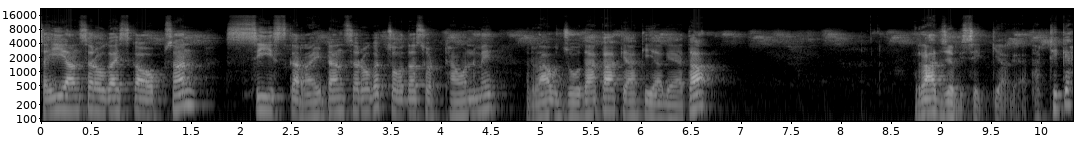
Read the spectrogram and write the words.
सही आंसर होगा इसका ऑप्शन सी, इसका राइट आंसर होगा। चौदह अट्ठावन में राव जोधा का क्या किया गया था? राज्यभिषेक किया गया था, ठीक है?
